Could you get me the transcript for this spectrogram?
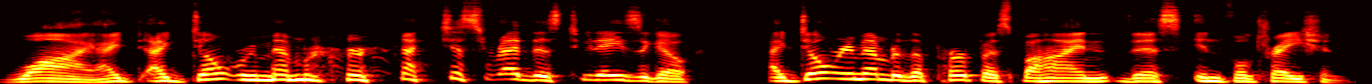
why. I I don't remember I just read this two days ago. I don't remember the purpose behind this infiltration.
